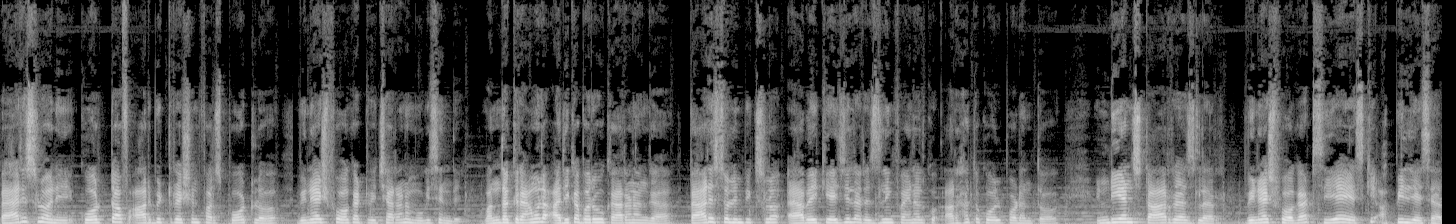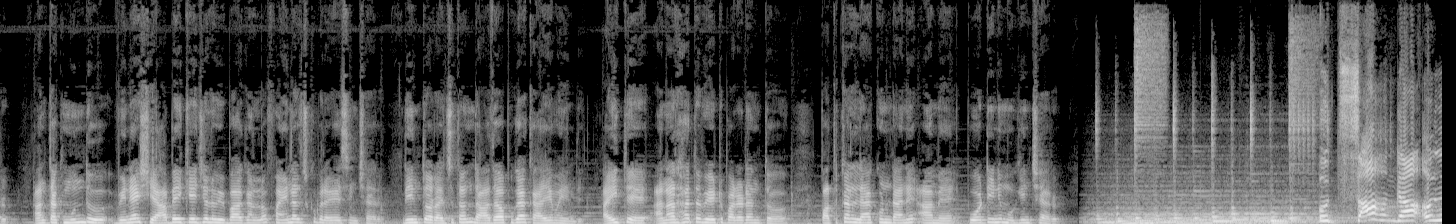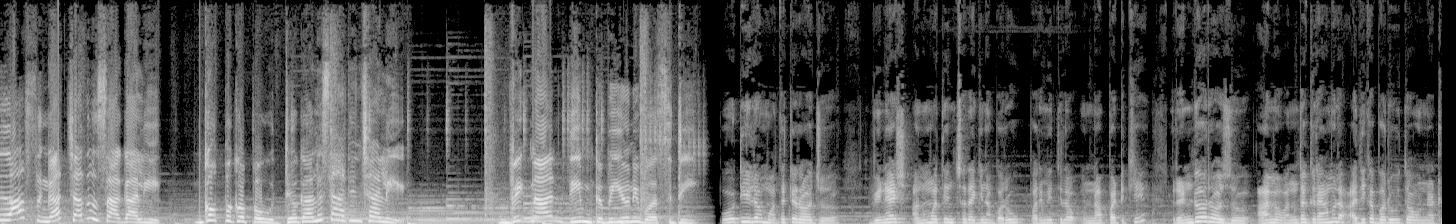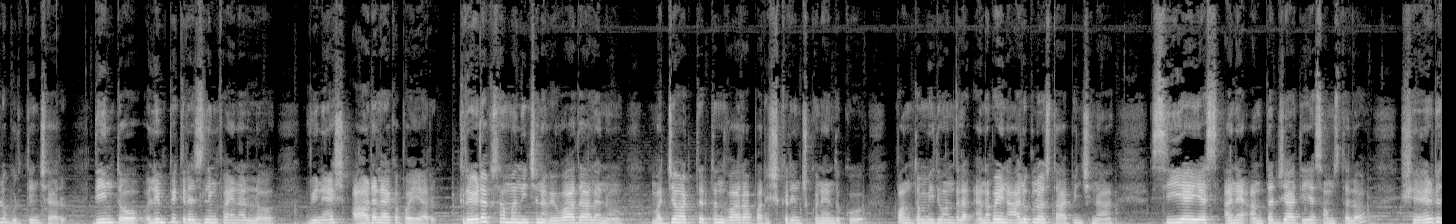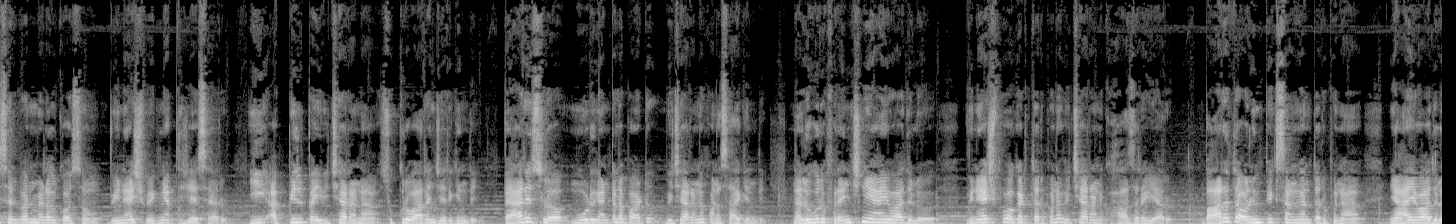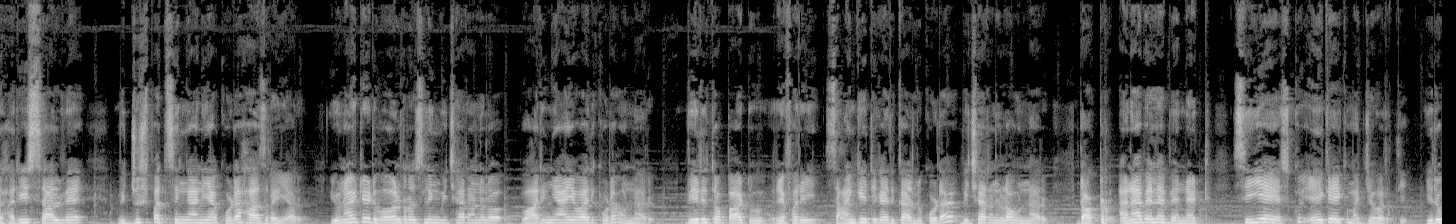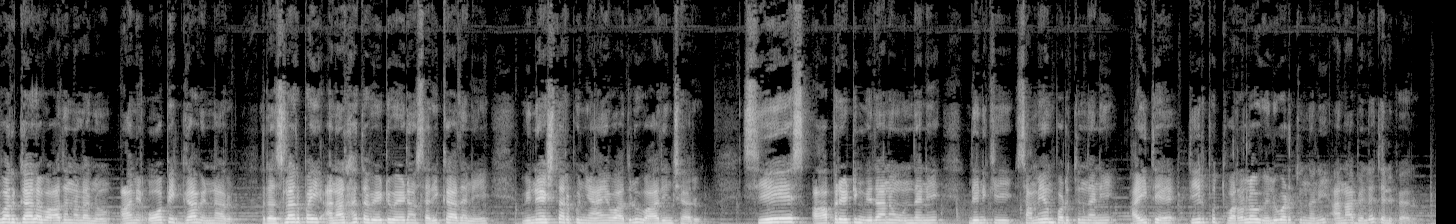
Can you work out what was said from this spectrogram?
ప్యారిస్లోని court of arbitration for స్పోర్ట్లో వినేష్ ఫోగట్ విచారణ ముగిసింది. వంద గ్రాముల అధిక బరువు కారణంగా ప్యారిస్ ఒలింపిక్స్లో యాభై కేజీల రెజ్లింగ్ ఫైనల్కు అర్హత కోల్పోవడంతో Indian star wrestler Vinesh Phogat సిఏఎస్కి appeal చేశారు. అంతకుముందు వినేష్ యాభై కేజీల విభాగంలో ఫైనల్స్కు ప్రవేశించారు. దీంతో రజతం దాదాపుగా ఖాయమైంది. అయితే అనర్హత వేటు పడడంతో పథకం లేకుండానే ఆమె పోటీని ముగించారు. ఉత్సాహంగా ఉల్లాసంగా చదువు సాగాలి. గొప్ప గొప్ప ఉద్యోగాలు సాధించాలి. Vignan deem to be university. పోటీలో మొదటి రోజు వినేష్ అనుమతించదగిన బరువు పరిమితిలో ఉన్నప్పటికీ రెండో రోజు ఆమె వంద గ్రాముల అధిక బరువుతో ఉన్నట్లు గుర్తించారు. దీంతో ఒలింపిక్ రెజ్లింగ్ ఫైనల్లో వినేష్ ఆడలేకపోయారు. క్రీడకు సంబంధించిన వివాదాలను మధ్యవర్తిత్వం ద్వారా పరిష్కరించుకునేందుకు పంతొమ్మిది వందల ఎనభై నాలుగులో స్థాపించిన సిఏఎస్ అనే అంతర్జాతీయ సంస్థలో షేర్డ్ సిల్వర్ మెడల్ కోసం వినేష్ విజ్ఞప్తి చేశారు. ఈ అప్పీల్పై విచారణ శుక్రవారం జరిగింది. ప్యారిస్లో మూడు గంటల పాటు విచారణ కొనసాగింది. నలుగురు ఫ్రెంచ్ న్యాయవాదులు వినేష్ పోగట్ తరపున విచారణకు హాజరయ్యారు. భారత ఒలింపిక్ సంఘం తరపున న్యాయవాదులు హరీష్ సాల్వే విద్యుష్పత్ సింగానియా కూడా హాజరయ్యారు. యునైటెడ్ వరల్డ్ రెజ్లింగ్ విచారణలో వారి న్యాయవాది కూడా ఉన్నారు. వీరితో పాటు రెఫరీ సాంకేతిక అధికారులు కూడా విచారణలో ఉన్నారు. డాక్టర్ అనాబెలా బెన్నెట్ సిఏఎస్కు ఏకైక మధ్యవర్తి. ఇరు వర్గాల వాదనలను ఆమె ఓపిక్గా విన్నారు. రెజ్లర్పై అనర్హత వేటు వేయడం సరికాదని వినేష్ తరపు న్యాయవాదులు వాదించారు. సిఏఎస్ ఆపరేటింగ్ విధానం ఉందని దీనికి సమయం పడుతుందని అయితే తీర్పు త్వరలో వెలువడుతుందని అనాబెల్లే తెలిపారు.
